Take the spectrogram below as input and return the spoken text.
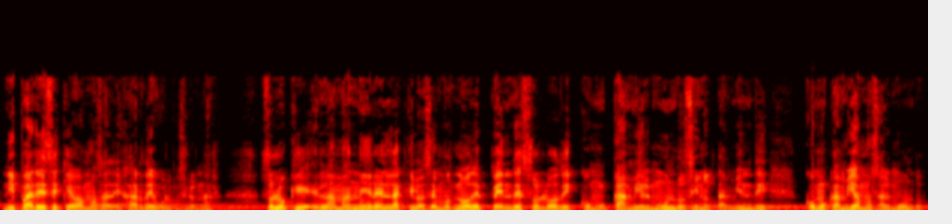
ni parece que vamos a dejar de evolucionar. Solo que la manera en la que lo hacemos no depende solo de cómo cambia el mundo, sino también de cómo cambiamos al mundo.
